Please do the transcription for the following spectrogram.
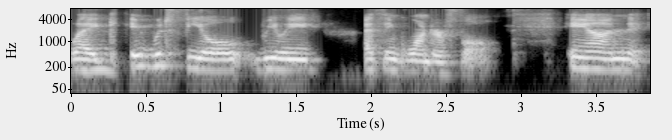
Like it would feel really, I think, wonderful. And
